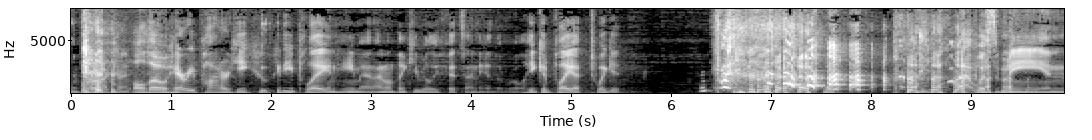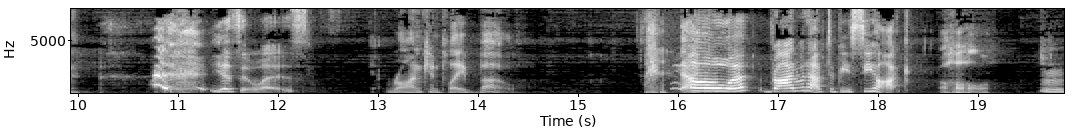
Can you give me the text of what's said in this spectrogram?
Okay. Okay. Although Harry Potter, he who could he play in He-Man? I don't think he really fits any of the role. He could play a Twigget. that was mean. yes, it was. Ron can play Bow. No, Ron would have to be Seahawk. Oh, hmm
